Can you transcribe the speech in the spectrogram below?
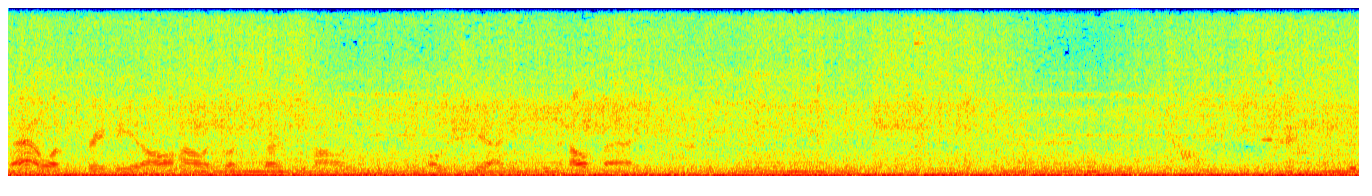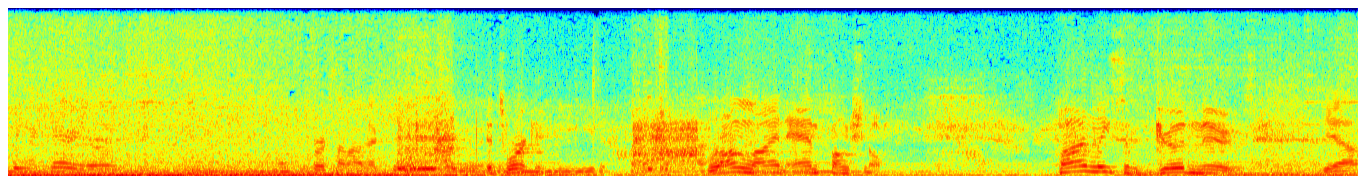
That wasn't creepy at all, how it like started smiling. Oh shit, I can use health back. It's working. We're online and functional. Finally, some good news. Yeah.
